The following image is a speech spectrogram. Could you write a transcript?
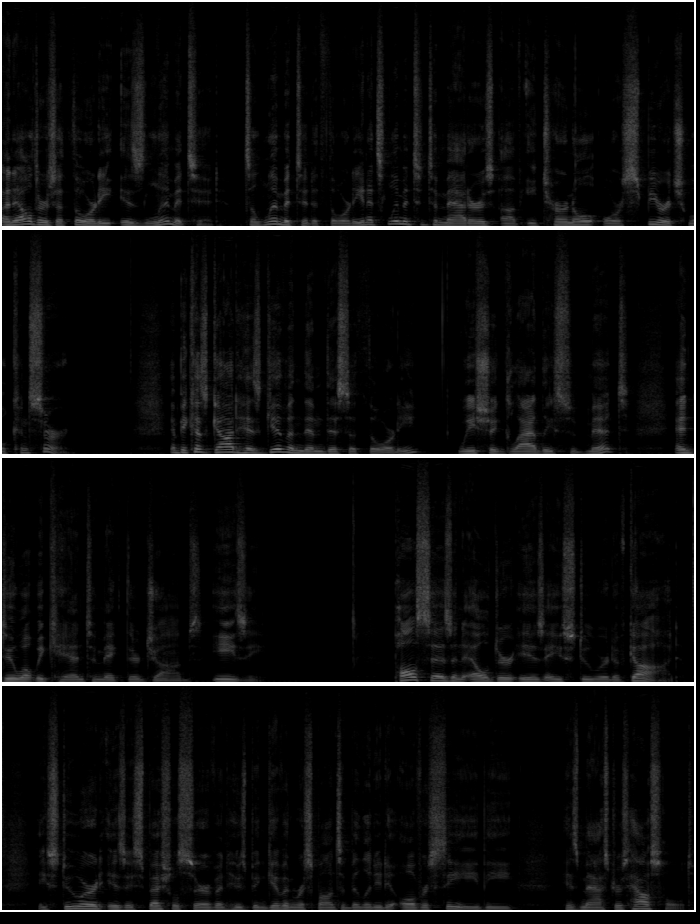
an elder's authority is limited. It's a limited authority, and it's limited to matters of eternal or spiritual concern. And because God has given them this authority, we should gladly submit and do what we can to make their jobs easy. Paul says an elder is a steward of God. A steward is a special servant who's been given responsibility to oversee the his master's household.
